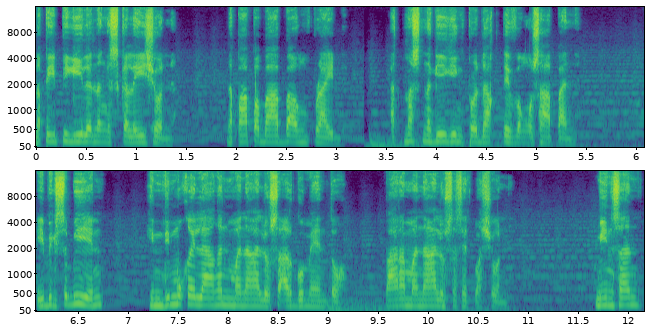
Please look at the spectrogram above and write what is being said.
Napipigilan ang escalation, napapababa ang pride, at mas nagiging productive ang usapan. Ibig sabihin, hindi mo kailangan manalo sa argumento para manalo sa sitwasyon. Minsan,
